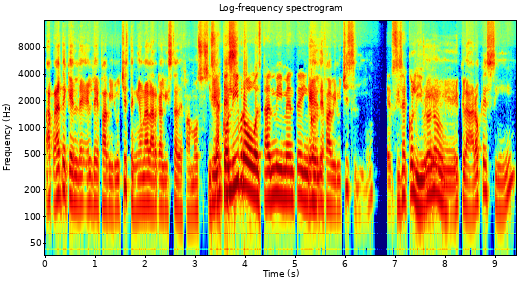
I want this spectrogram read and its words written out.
acuérdate que el de, el de Fabiruchis tenía una larga lista de famosos ¿Y clientes. sacó libro o está en mi mente? Que el de Fabiruchis sí. Eh, Sí sacó libro, ¿no? Claro que sí,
